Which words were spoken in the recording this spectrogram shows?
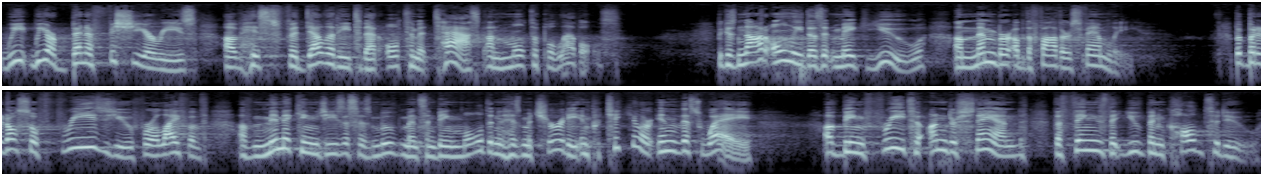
we, we are beneficiaries of his fidelity to that ultimate task on multiple levels. Because not only does it make you a member of the Father's family, but, but it also frees you for a life of, of mimicking Jesus' movements and being molded in his maturity, in particular in this way of being free to understand the things that you've been called to do,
